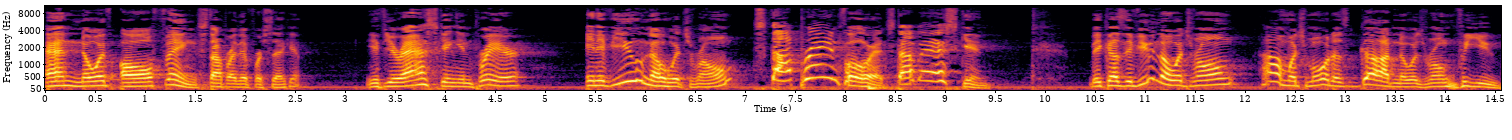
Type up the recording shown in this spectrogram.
and knoweth all things. Stop right there for a second. If you're asking in prayer, and if you know it's wrong, stop praying for it. Stop asking. Because if you know it's wrong, how much more does God know it's wrong for you?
